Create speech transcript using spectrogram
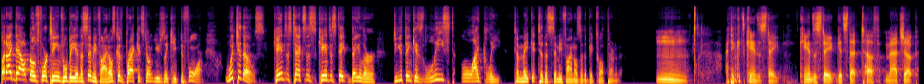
But I doubt those four teams will be in the semifinals because brackets don't usually keep to form. Which of those, Kansas, Texas, Kansas State, Baylor, do you think is least likely to make it to the semifinals of the Big 12 tournament? Mm. I think it's Kansas State. Kansas State gets that tough matchup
